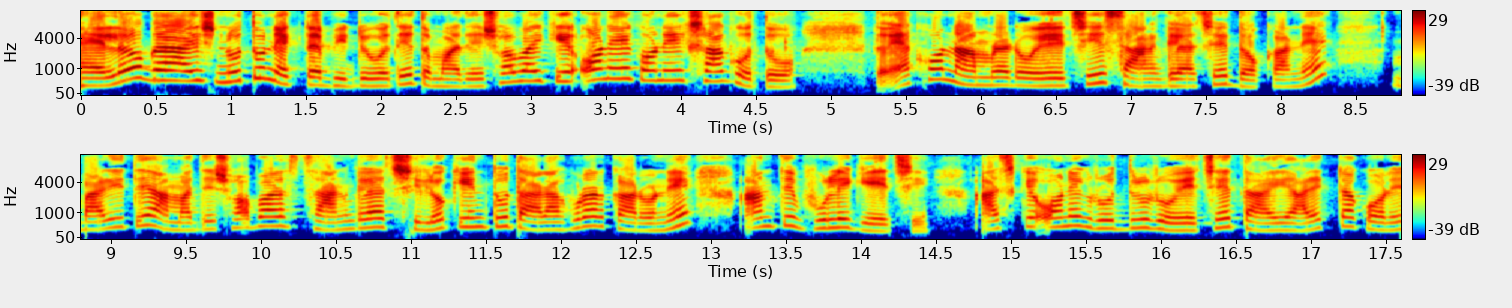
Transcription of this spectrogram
হ্যালো গাইস নতুন একটা ভিডিওতে তোমাদের সবাইকে অনেক অনেক স্বাগত। তো এখন আমরা রয়েছি সানগ্লাসের দোকানে। বাড়িতে আমাদের সবার সানগ্লাস ছিল, কিন্তু তাড়াহুড়ার কারণে আনতে ভুলে গিয়েছি। আজকে অনেক রৌদ্র রয়েছে, তাই আরেকটা করে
